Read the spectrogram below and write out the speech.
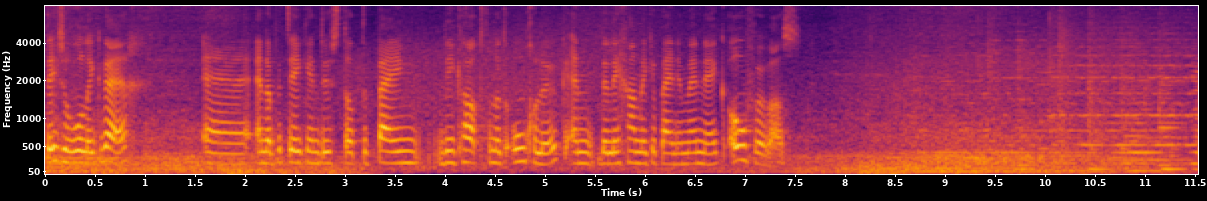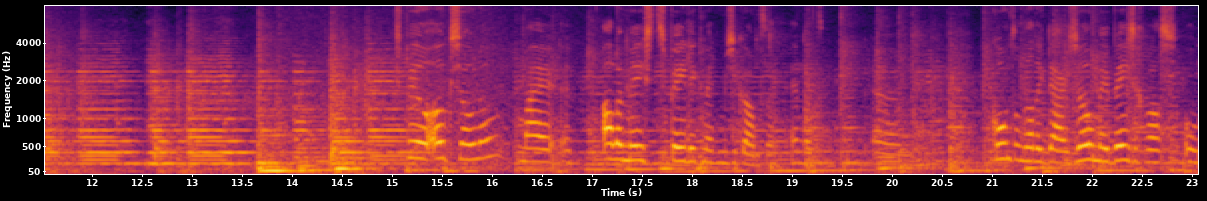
Deze rol ik weg. Uh, en dat betekent dus dat de pijn die ik had van het ongeluk en de lichamelijke pijn in mijn nek over was. Ik speel ook solo, maar het allermeest speel ik met muzikanten. En dat uh, komt omdat ik daar zo mee bezig was om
